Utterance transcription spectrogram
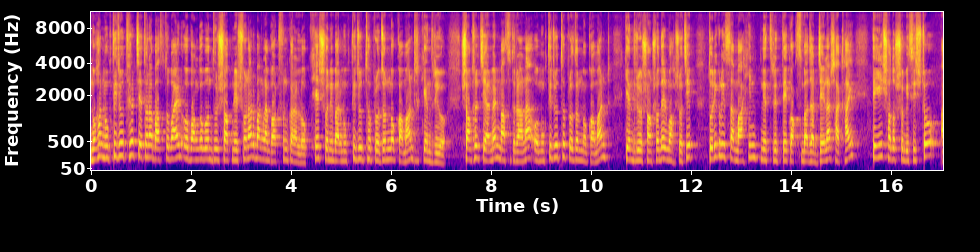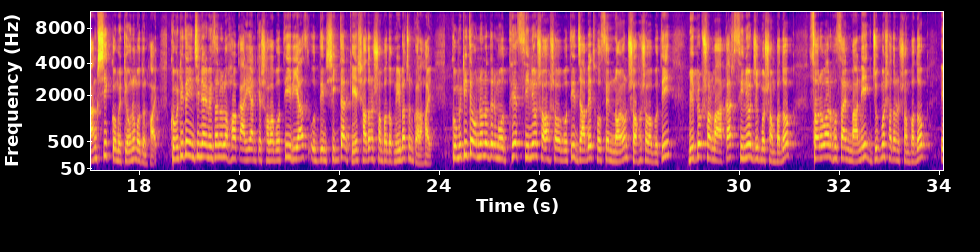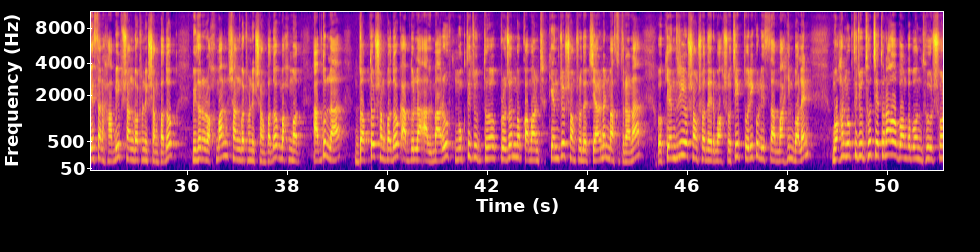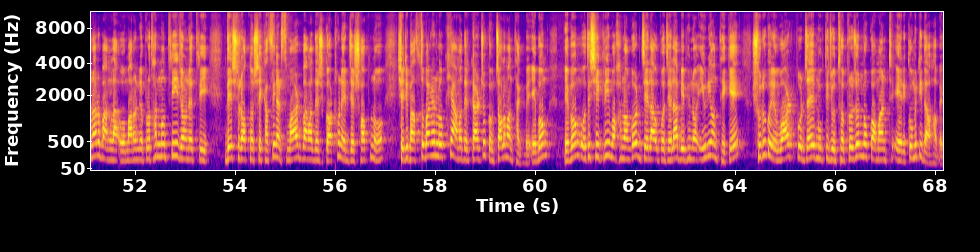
মহান মুক্তিযুদ্ধের চেতনা বাস্তবায়ন ও বঙ্গবন্ধুর স্বপ্নের সোনার বাংলা গঠন করার লক্ষ্যে শনিবার মুক্তিযুদ্ধ প্রজন্ম কমান্ড কেন্দ্রীয় সংসদ চেয়ারম্যান মাসুদ রানা ও মুক্তিযুদ্ধ প্রজন্ম কমান্ড কেন্দ্রীয় সংসদের মহাসচিব তরিকুল ইসলাম মাহিন নেতৃত্বে কক্সবাজার জেলা শাখায় তেইশ সদস্য বিশিষ্ট আংশিক কমিটি অনুমোদন হয়। কমিটিতে ইঞ্জিনিয়ার মিজানুল হক আরিয়ানকে সভাপতি রিয়াজ উদ্দিন শিকদারকে সাধারণ সম্পাদক নির্বাচন করা হয়। কমিটিতে অন্যান্যদের মধ্যে সিনিয়র সহসভাপতি জাবেদ হোসেন নয়ন সহসভাপতি বিপ্লব শর্মা আকাশ, সিনিয়র যুগ্ম সম্পাদক সরোয়ার হোসাইন মানিক, যুগ্ম সাধারণ সম্পাদক এহসান হাবিব, সাংগঠনিক সম্পাদক মিজানুর রহমান, সাংগঠনিক সম্পাদক মোহাম্মদ আবদুল্লাহ, দপ্তর সম্পাদক আবদুল্লাহ আল মারুফ, মুক্তিযুদ্ধ প্রজন্ম কমান্ড কেন্দ্রীয় সংসদের চেয়ারম্যান মাসুদ রানা ও কেন্দ্রীয় সংসদের মহাসচিব তরিকুল ইসলাম মাহিন বলেন মহান মুক্তিযুদ্ধ, চেতনা ও বঙ্গবন্ধুর সোনার বাংলা ও মাননীয় প্রধানমন্ত্রী, জননেত্রী দেশরত্ন শেখ হাসিনার স্মার্ট বাংলাদেশ গঠনের যে স্বপ্ন, সেটি বাস্তবায়নের লক্ষ্যে আমাদের কার্যক্রম চলমান থাকবে এবং এবং অতি শীঘ্রই মহানগর, জেলা, উপজেলা, বিভিন্ন ইউনিয়ন থেকে শুরু করে ওয়ার্ড পর্যায়ে মুক্তিযুদ্ধ প্রজন্ম কমান্ড এর কমিটি দেওয়া হবে।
